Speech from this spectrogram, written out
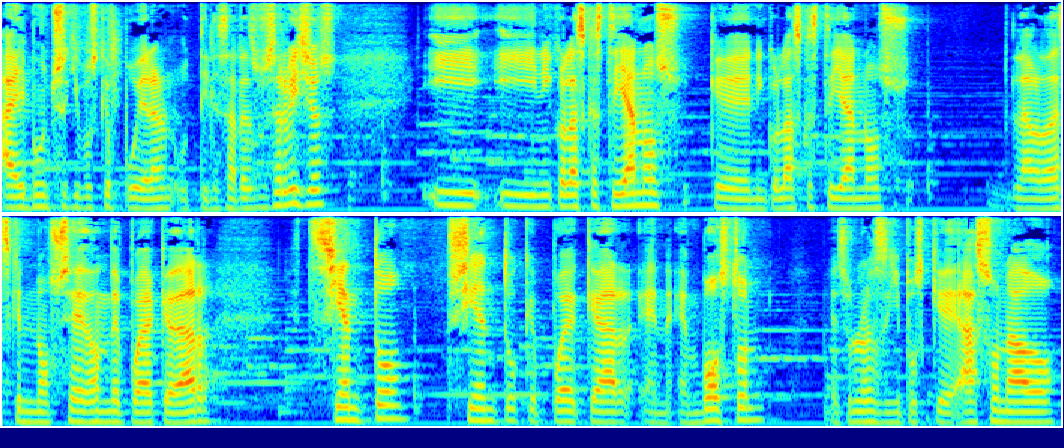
hay muchos equipos que pudieran utilizar de sus servicios. Y, Nicolás Castellanos, que Nicolás Castellanos, la verdad es que no sé dónde pueda quedar. Siento, siento que puede quedar en, Boston. Es uno de los equipos que ha sonado,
